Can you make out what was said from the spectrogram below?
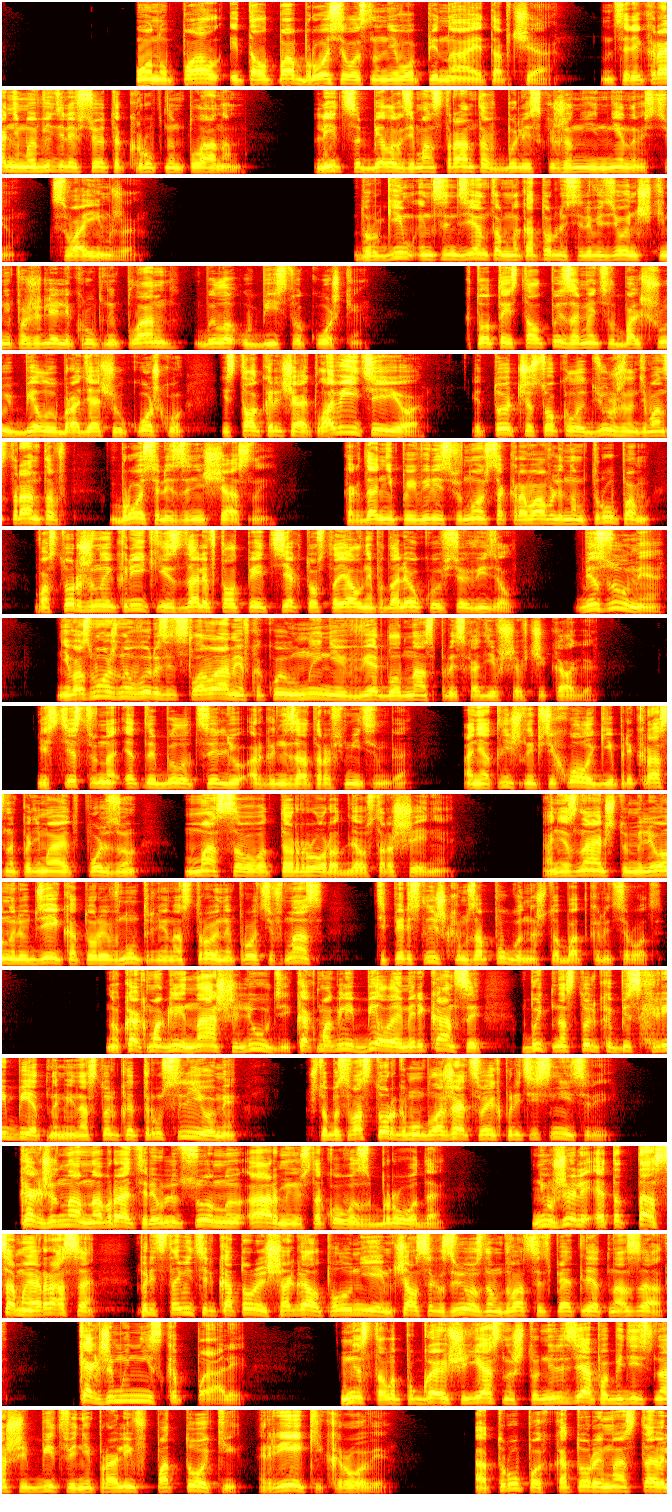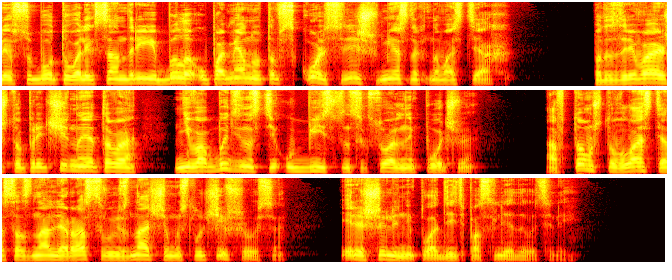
Он упал, и толпа бросилась на него, пиная и топча. На телеэкране мы видели все это крупным планом. Лица белых демонстрантов были искажены ненавистью к своим же. Другим инцидентом, на который телевизионщики не пожалели крупный план, было убийство кошки. Кто-то из толпы заметил большую белую бродячую кошку и стал кричать «Ловите ее!» И тотчас около дюжины демонстрантов бросились за несчастной. Когда они появились вновь с окровавленным трупом, восторженные крики издали в толпе те, кто стоял неподалеку и все видел. Безумие! Невозможно выразить словами, в какое уныние ввергло нас происходившее в Чикаго. Естественно, это и было целью организаторов митинга. Они отличные психологи и прекрасно понимают пользу массового террора для устрашения. Они знают, что миллионы людей, которые внутренне настроены против нас, теперь слишком запуганы, чтобы открыть рот. Но как могли наши люди, как могли белые американцы быть настолько бесхребетными, настолько трусливыми, чтобы с восторгом ублажать своих притеснителей? Как же нам набрать революционную армию с такого сброда? Неужели это та самая раса, представитель которой шагал по луне и мчался к звездам 25 лет назад? Как же мы низко пали! Мне стало пугающе ясно, что нельзя победить в нашей битве, не пролив потоки, реки крови. О трупах, которые мы оставили в субботу в Александрии, было упомянуто вскользь лишь в местных новостях. Подозреваю, что причина этого не в обыденности убийств на сексуальной почве, а в том, что власти осознали расовую значимость случившегося и решили не плодить последователей.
